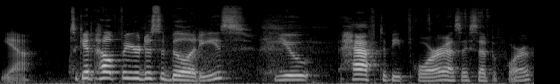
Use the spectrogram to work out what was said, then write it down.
Yeah. To get help for your disabilities, you have to be poor, as I said before.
